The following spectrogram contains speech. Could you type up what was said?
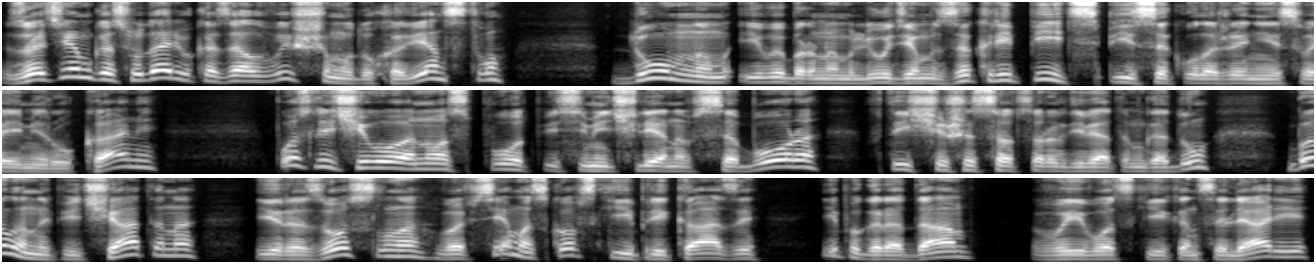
Затем государь указал высшему духовенству, думным и выбранным людям закрепить список уложений своими руками, после чего оно с подписями членов собора в 1649 году было напечатано и разослано во все московские приказы и по городам, в воеводские канцелярии,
